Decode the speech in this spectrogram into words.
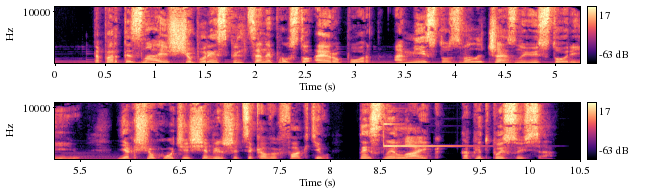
Тепер ти знаєш, що Бориспіль це не просто аеропорт, а місто з величезною історією. Якщо хочеш ще більше цікавих фактів, тисни лайк та підписуйся.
